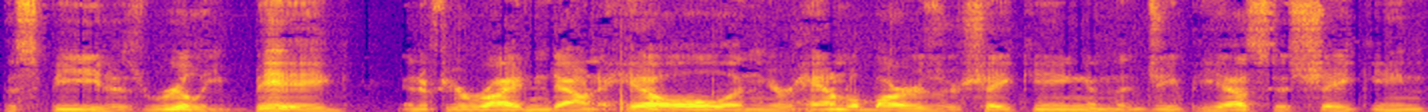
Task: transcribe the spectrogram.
the speed is really big. And if you're riding down a hill and your handlebars are shaking and the GPS is shaking,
